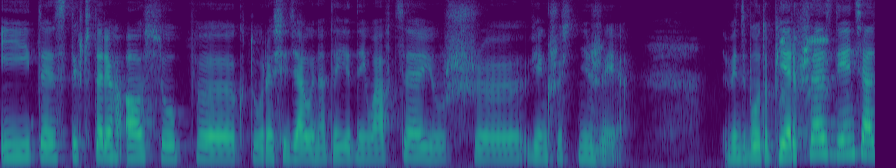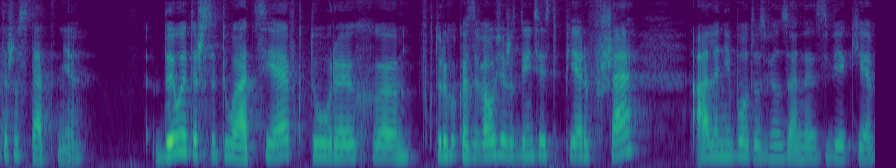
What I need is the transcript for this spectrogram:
I te, z tych czterech osób, e, które siedziały na tej jednej ławce, już większość nie żyje. Więc było to pierwsze zdjęcie, ale też ostatnie. Były też sytuacje, w których, w których okazywało się, że zdjęcie jest pierwsze, ale nie było to związane z wiekiem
